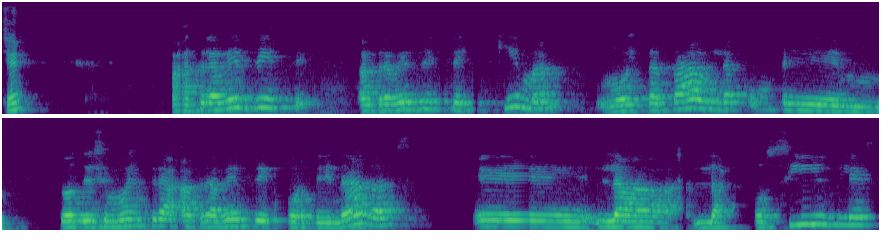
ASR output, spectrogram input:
¿Sí? A través de este, a través de este esquema, o esta tabla, eh, donde se muestra a través de coordenadas eh, las posibles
